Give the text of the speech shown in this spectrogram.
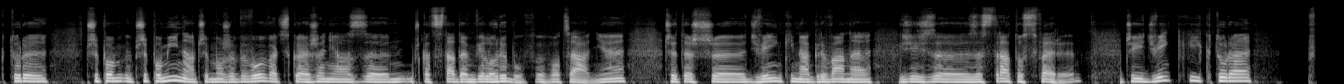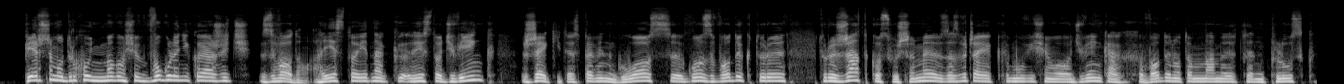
który przypom- przypomina, czy może wywoływać skojarzenia z przykład stadem wielorybów w oceanie, czy też e, dźwięki nagrywane gdzieś ze, ze stratosfery, czyli dźwięki, które pierwszym odruchu mogą się w ogóle nie kojarzyć z wodą, a jest to jednak jest to dźwięk rzeki, to jest pewien głos, głos wody, który, który rzadko słyszymy. Zazwyczaj jak mówi się o dźwiękach wody, no to mamy ten plusk,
